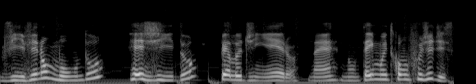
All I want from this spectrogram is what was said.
vive num mundo regido pelo dinheiro, né? Não tem muito como fugir disso.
